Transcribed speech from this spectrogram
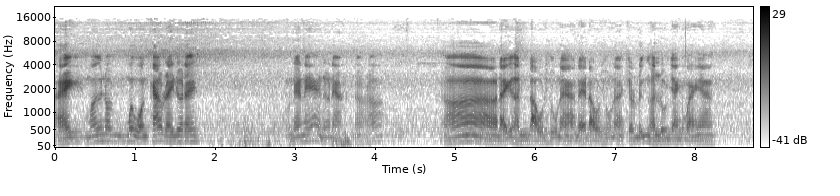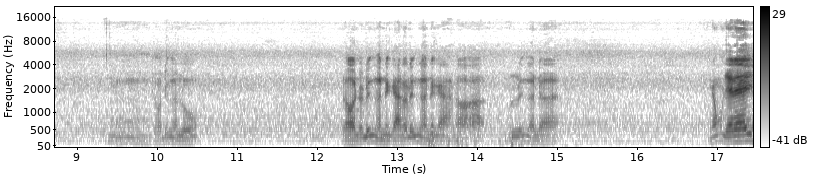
Đây mới nó mới quảng cáo đây đưa đây. Còn né né nữa nè. Đó, đó đó đẩy cái hình đầu xuống nè để đầu xuống nè cho nó đứng hình luôn nha các bạn nha. Ừ, cho nó đứng hình luôn. Rồi nó đứng hình này kìa nó đứng hình này kìa đó nó đứng hình rồi. Ngóng vậy đi.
